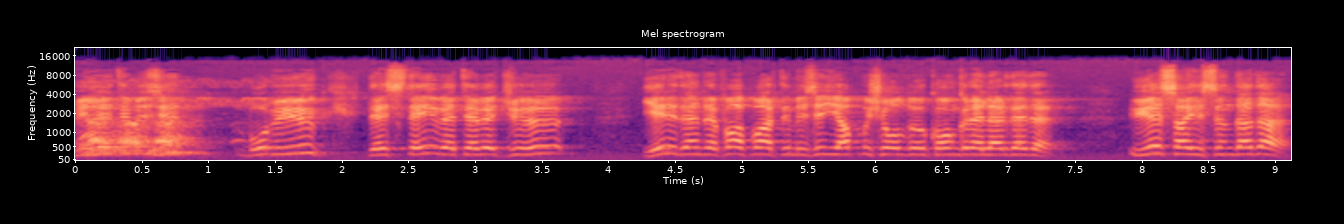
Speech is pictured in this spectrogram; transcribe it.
Milletimizin bu büyük desteği ve teveccühü yeniden Refah Partimizin yapmış olduğu kongrelerde de üye sayısında da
